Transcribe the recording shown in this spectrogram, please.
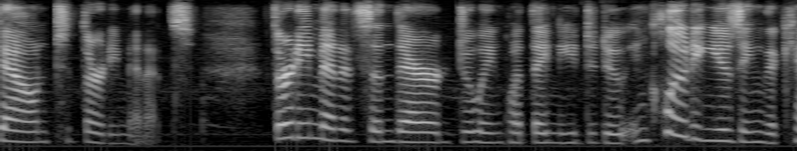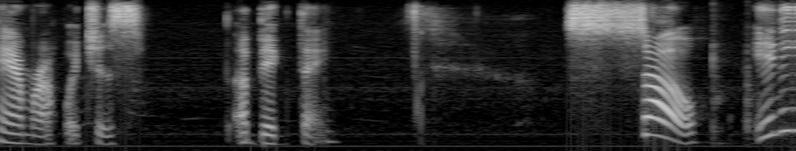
down to 30 minutes. 30 minutes, and they're doing what they need to do, including using the camera, which is a big thing. So, any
